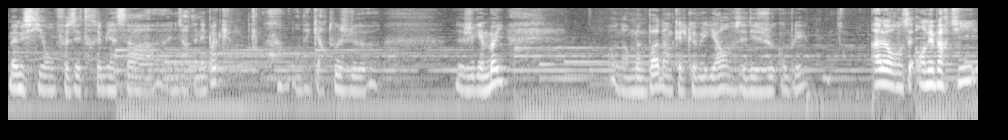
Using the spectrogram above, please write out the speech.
Même si on faisait très bien ça à une certaine époque, dans des cartouches de, de jeux Game Boy. Non, même pas, dans quelques mégas, on faisait des jeux complets. Alors, on, est parti.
